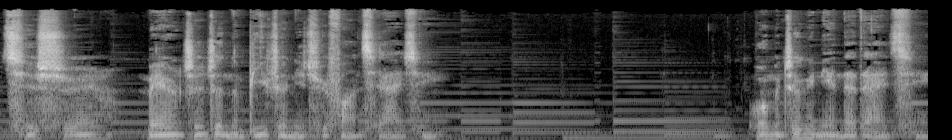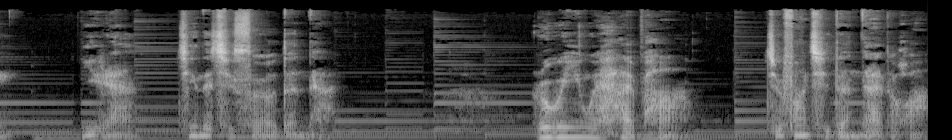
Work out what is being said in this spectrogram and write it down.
其实没人真正能逼着你去放弃爱情。我们这个年代的爱情依然经得起所有等待。如果因为害怕就放弃等待的话，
